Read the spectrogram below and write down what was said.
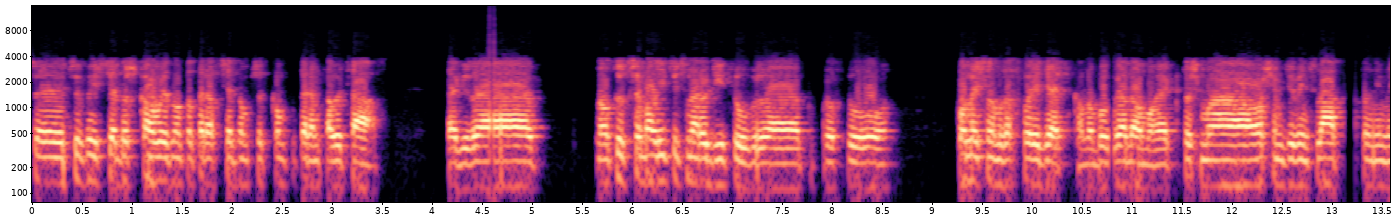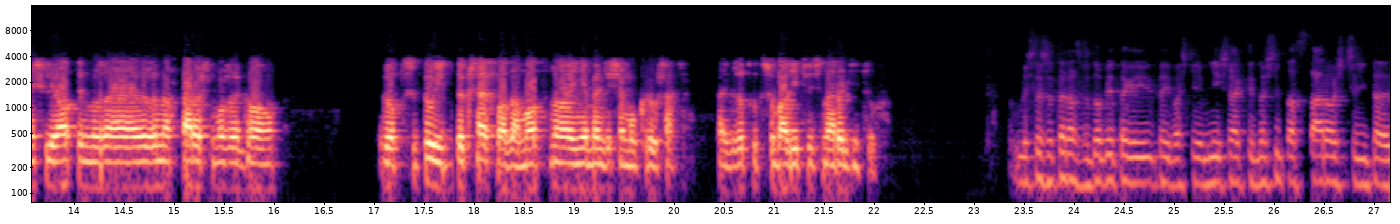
czy, czy wyjście do szkoły, no to teraz siedzą przed komputerem cały czas. Także no tu trzeba liczyć na rodziców, że po prostu pomyślą za swoje dziecko, no bo wiadomo, jak ktoś ma 8-9 lat, to nie myśli o tym, że, że na starość może go, go przytulić do krzesła za mocno i nie będzie się mu kruszać. Także tu trzeba liczyć na rodziców. Myślę, że teraz w dobie tej, tej właśnie mniejszej aktywności ta starość, czyli ta e,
